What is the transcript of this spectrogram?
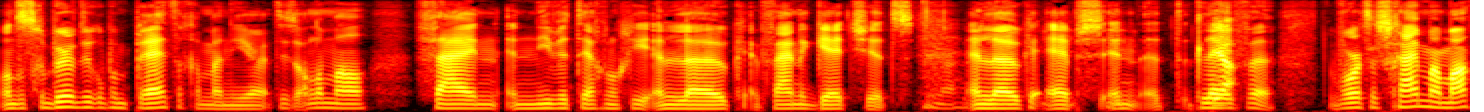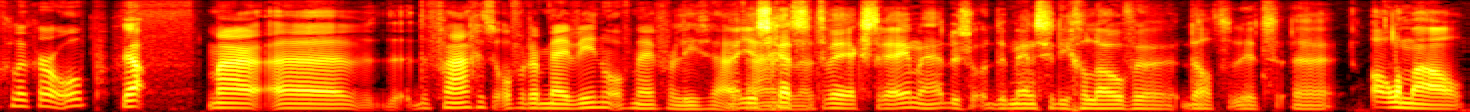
Want het gebeurt natuurlijk op een prettige manier. Het is allemaal fijn en nieuwe technologie en leuk en fijne gadgets en leuke apps. En het, het leven wordt er schijnbaar makkelijker op. Ja. Maar eh, de, vraag is of we ermee winnen of mee verliezen Ja, je schetst de twee extremen. Hè? Dus de mensen die geloven dat dit eh, allemaal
